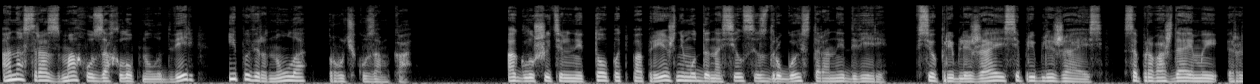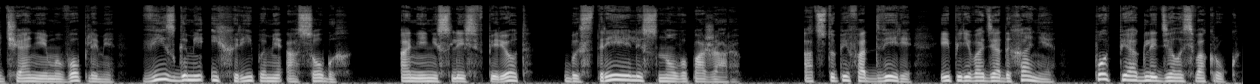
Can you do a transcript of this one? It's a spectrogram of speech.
она с размаху захлопнула дверь и повернула ручку замка. Оглушительный топот по-прежнему доносился с другой стороны двери, все приближаясь и приближаясь, сопровождаемый рычанием и воплями, визгами и хрипами особых. Они неслись вперед, быстрее лесного пожара. Отступив от двери и переводя дыхание, Поппи огляделась вокруг.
